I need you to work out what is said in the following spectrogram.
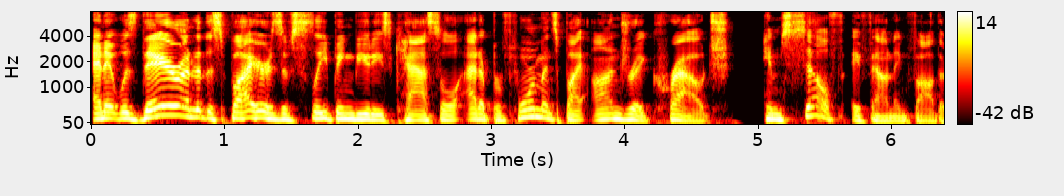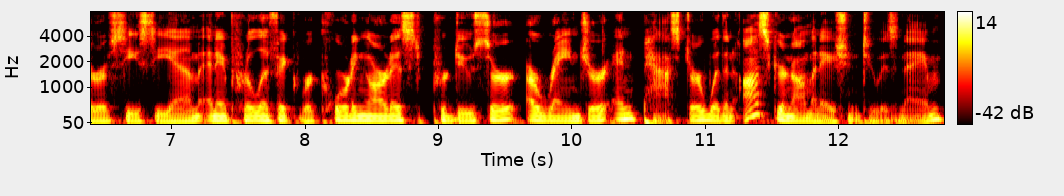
And it was there under the spires of Sleeping Beauty's castle at a performance by Andraé Crouch, himself a founding father of CCM and a prolific recording artist, producer, arranger, and pastor with an Oscar nomination to his name.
